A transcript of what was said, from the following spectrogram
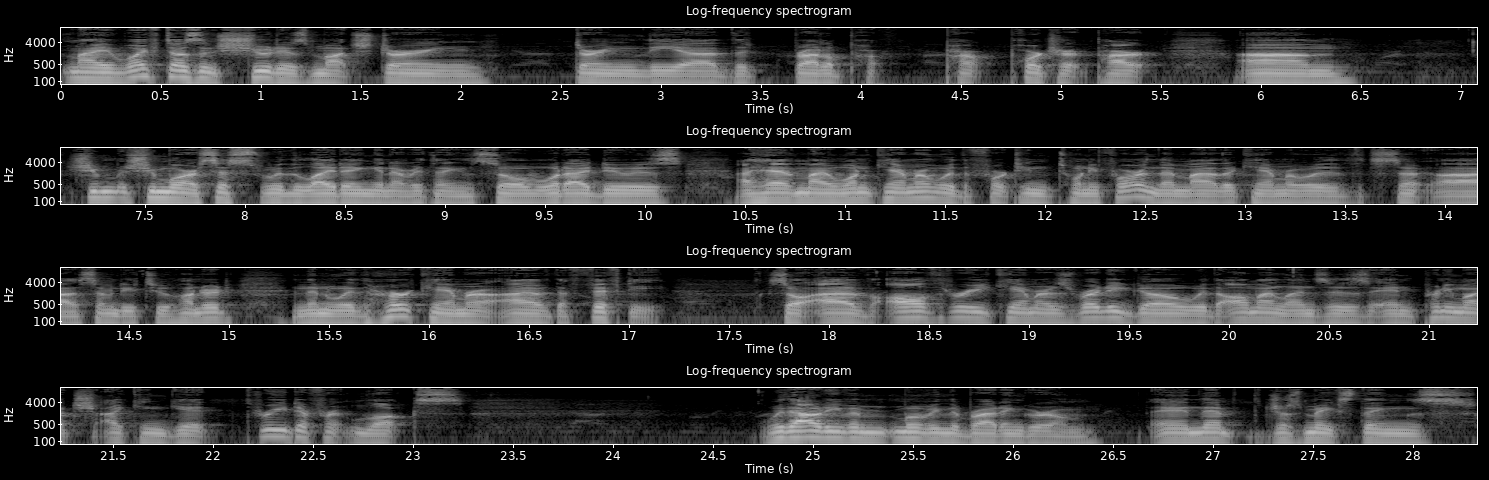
my wife doesn't shoot as much during during the uh, the bridal portrait part. Um, she she more assists with lighting and everything. So what I do is I have my one camera with the fourteen twenty four, and then my other camera with uh, seventy two hundred, and then with her camera I have the fifty. So I have all three cameras ready to go with all my lenses, and pretty much I can get three different looks without even moving the bride and groom, and that just makes things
